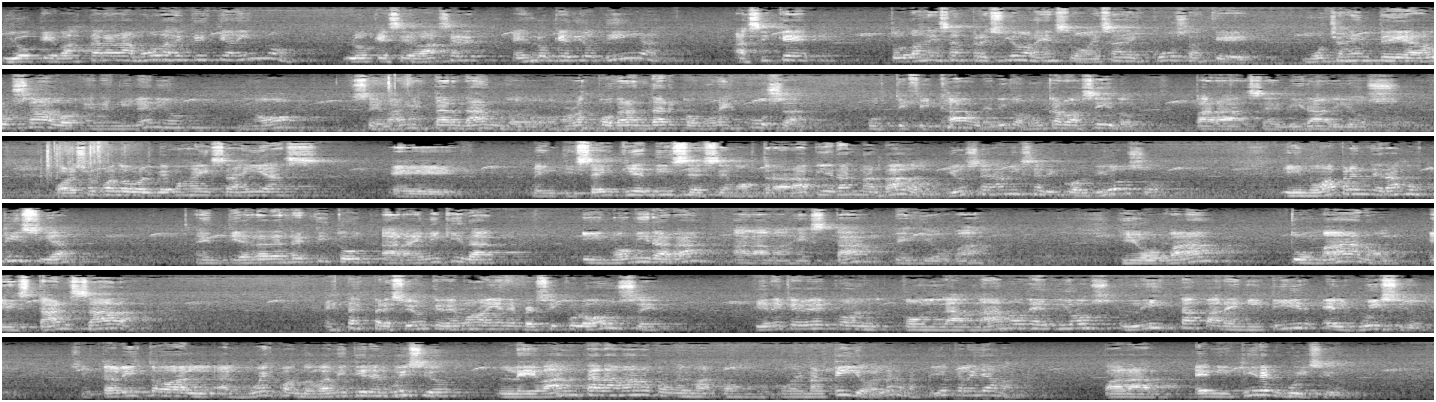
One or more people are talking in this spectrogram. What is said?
Lo que va a estar a la moda es el cristianismo. Lo que se va a hacer es lo que Dios diga. Así que todas esas presiones o esas excusas que mucha gente ha usado en el milenio no se van a estar dando o no las podrán dar como una excusa justificable, digo, nunca lo ha sido para servir a Dios. Por eso cuando volvemos a Isaías eh, 26.10 dice, se mostrará piedad al malvado, Dios será misericordioso y no aprenderá justicia en tierra de rectitud, hará iniquidad y no mirará a la majestad de Jehová. Jehová, tu mano está alzada. Esta expresión que vemos ahí en el versículo 11 tiene que ver con, la mano de Dios lista para emitir el juicio. Si usted ha visto al, juez cuando va a emitir el juicio, levanta la mano con el, con, el martillo, ¿verdad? El martillo que le llaman, para emitir el juicio.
